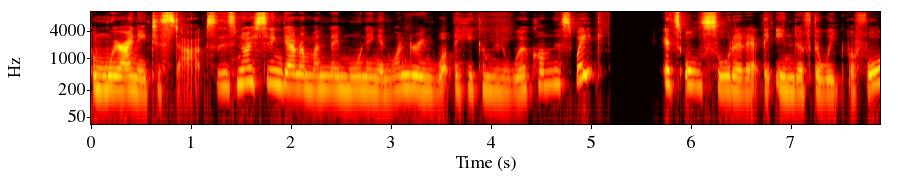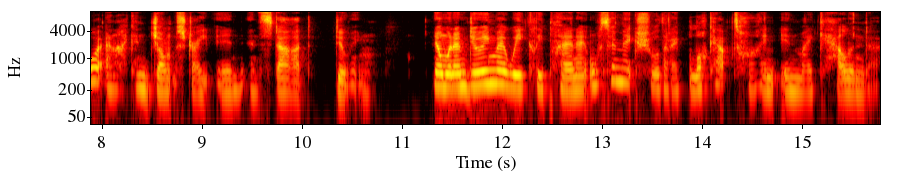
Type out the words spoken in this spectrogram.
and where I need to start. So there's no sitting down on Monday morning and wondering what the heck I'm going to work on this week. It's all sorted at the end of the week before, and I can jump straight in and start doing. Now, when I'm doing my weekly plan, I also make sure that I block out time in my calendar.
